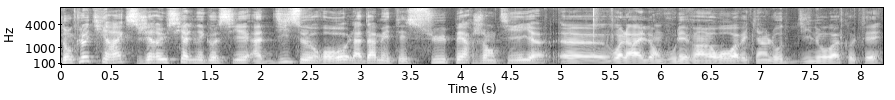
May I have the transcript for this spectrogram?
Donc le T-Rex, j'ai réussi à le négocier à 10 euros. La dame était super gentille. Euh, voilà, elle en voulait 20 euros avec un lot de dino à côté.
